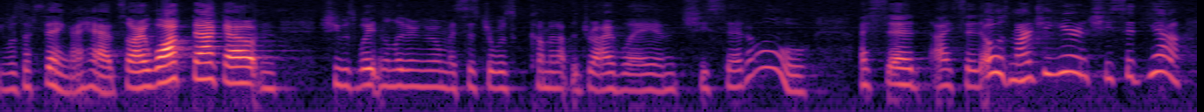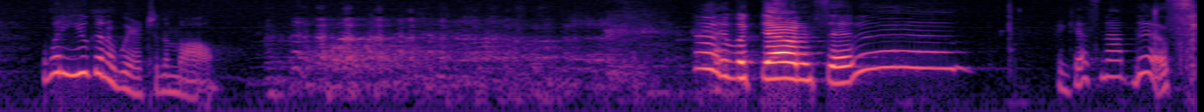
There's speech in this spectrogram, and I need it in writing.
It was a thing I had. So I walked back out and she was waiting in the living room. My sister was coming up the driveway, and she said, "Oh," I said, "I said, oh, is Margie here?" And she said, "Yeah." What are you going to wear to the mall? I looked down and said, uh, "I guess not this."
